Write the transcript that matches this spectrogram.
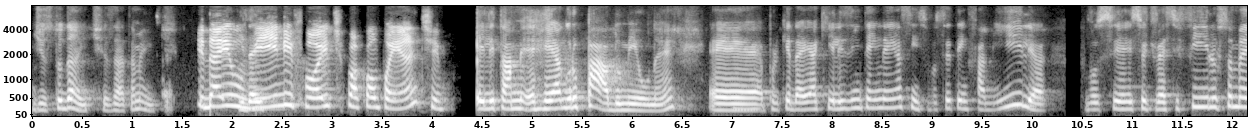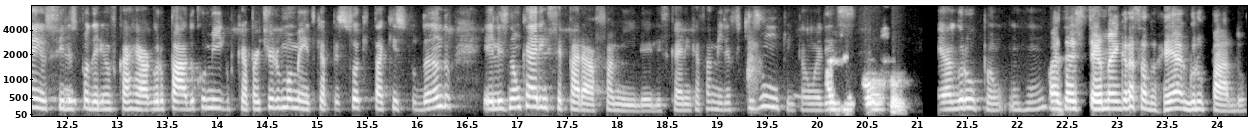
De estudante, exatamente. E daí o e daí... Vini foi, tipo, acompanhante? Ele tá reagrupado, meu, né? É, hum. Porque daí aqui eles entendem assim: se você tem família, você, se eu tivesse filhos também, os filhos poderiam ficar reagrupados comigo, porque a partir do momento que a pessoa que está aqui estudando, eles não querem separar a família, eles querem que a família fique junto. Então eles. Reagrupam. Uhum. Mas esse termo é engraçado, reagrupado.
